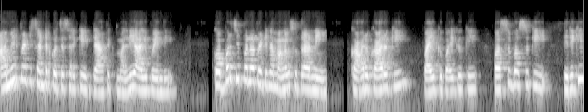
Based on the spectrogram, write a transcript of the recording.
అమీర్పేట సెంటర్కి వచ్చేసరికి ట్రాఫిక్ మళ్ళీ ఆగిపోయింది. కొబ్బరి చిప్పలో పెట్టిన మంగళసూత్రాన్ని కారు కారుకి బైకు బైకుకి బస్సు బస్సుకి తిరిగి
